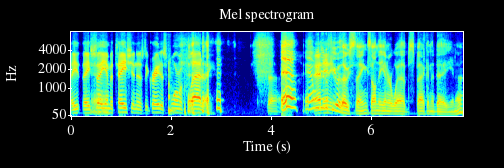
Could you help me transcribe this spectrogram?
They they say yeah. imitation is the greatest form of flattery. so, yeah, yeah. We did a few of those things on the interwebs back in the day, you know.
